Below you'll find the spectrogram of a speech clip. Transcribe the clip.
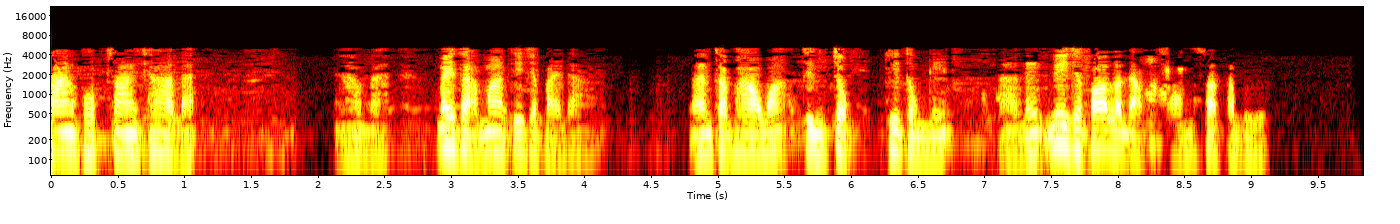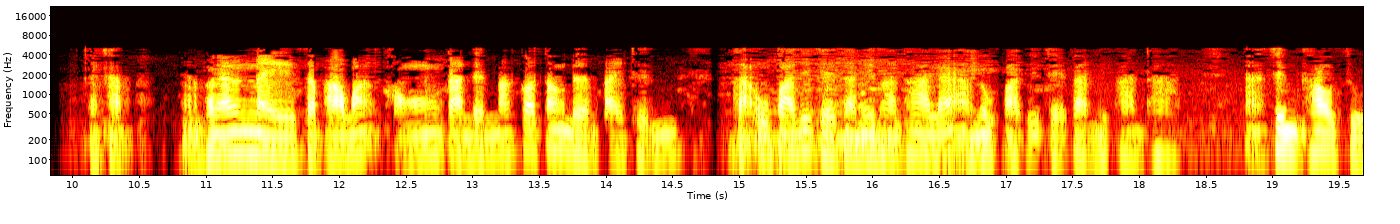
สร้างภพสร้างชาติแล้วนะครับนะไม่สามารถที่จะไปได้นั้นสภาวะจึงจบที่ตรงนี้ อ่านี่นี่เฉพาะระดับของสัตบุรุษนะครับอ่า เพราะฉะนั้นในสภาวะของการเดินมรรคก็ต้องเดินไปถึงสัอุปาทิเสสนิพานธาและอนุปาทิเสสนิพานธาซึ่งเข้าสู่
